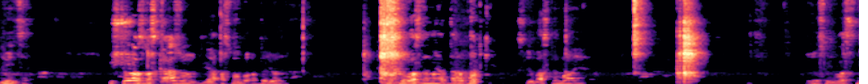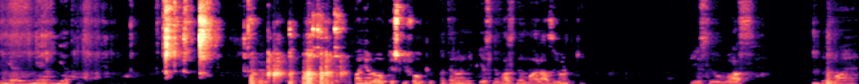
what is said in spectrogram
дивіться. Еще раз рассказываю для особо одаренных. Если у вас немає доработки, если у вас немає, если у вас не, не, нету Полировки, шлифовки, патронник, если у вас немає развертки, если у вас немає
